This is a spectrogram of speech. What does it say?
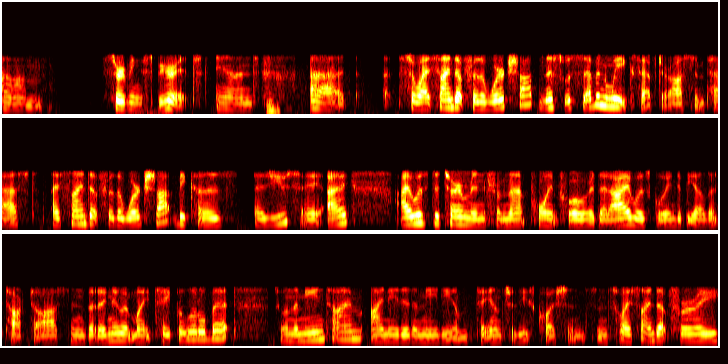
um, serving spirit, and uh, so I signed up for the workshop. This was seven weeks after Austin passed. I signed up for the workshop because, as you say, I I was determined from that point forward that I was going to be able to talk to Austin, but I knew it might take a little bit. So in the meantime, I needed a medium to answer these questions, and so I signed up for a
